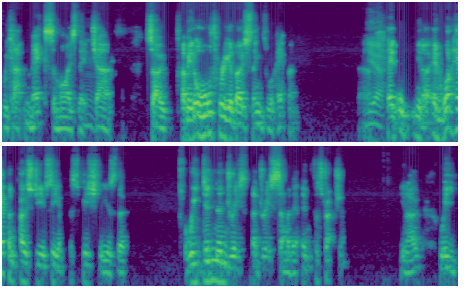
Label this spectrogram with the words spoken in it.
We can't maximise that mm. chance. So I mean, all three of those things will happen. Uh, yeah, and you know, and what happened post GFC especially is that we didn't address address some of that infrastructure. You know, we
